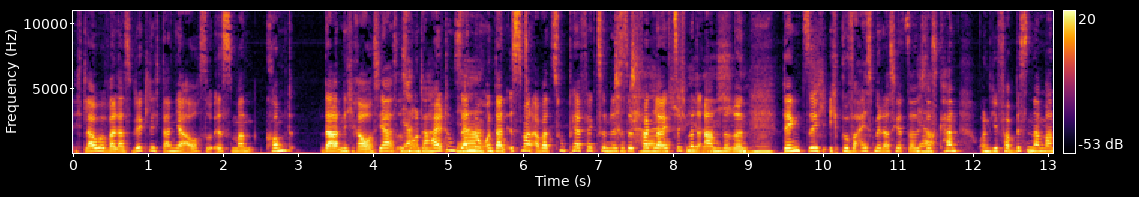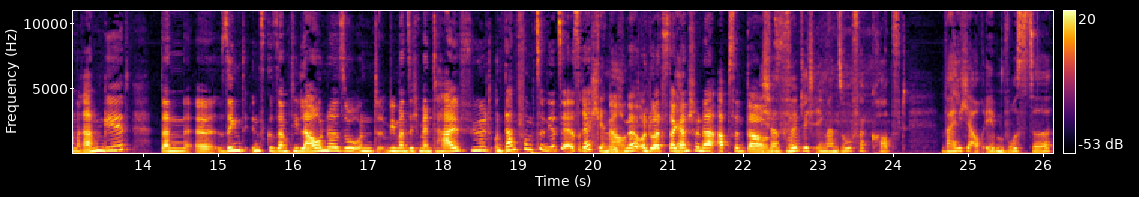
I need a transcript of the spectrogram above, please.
Ich glaube, weil das wirklich dann ja auch so ist, man kommt da nicht raus. Ja, es ist ja. eine Unterhaltungssendung ja. und dann ist man aber zu perfektionistisch, Total vergleicht sich mit anderen, mhm. denkt sich, ich beweise mir das jetzt, dass ja. ich das kann. Und je verbissener man rangeht, dann äh, sinkt insgesamt die Laune so und wie man sich mental fühlt und dann funktioniert es ja erst recht genau. nicht, ne? Und du hattest da ganz schöne Ups und Downs. Ich war wirklich irgendwann so verkopft, weil ich ja auch eben wusste,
